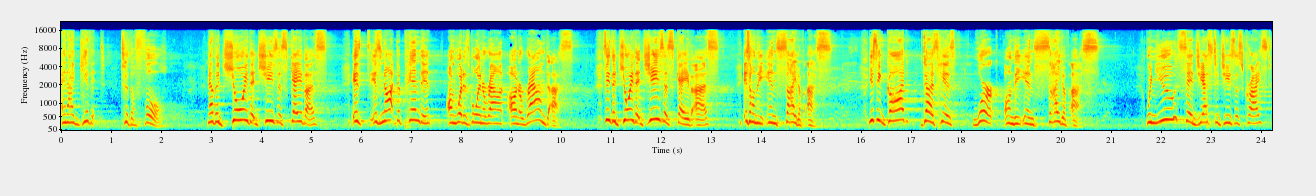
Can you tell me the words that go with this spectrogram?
and I give it to the full. Now, the joy that Jesus gave us is, is not dependent on what is going around on around us. See, the joy that Jesus gave us is on the inside of us. You see, God does his work on the inside of us. When you said yes to Jesus Christ,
